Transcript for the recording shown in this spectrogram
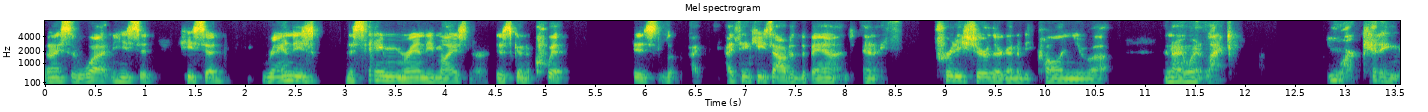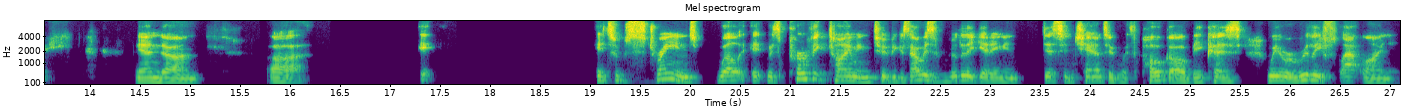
And I said, what? And he said, he said, Randy's the same Randy Meisner is going to quit. Is I, I think he's out of the band. And I'm pretty sure they're going to be calling you up. And I went like, you are kidding me and um, uh, it's strange. Well, it was perfect timing too because I was really getting disenchanted with Poco because we were really flatlining,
